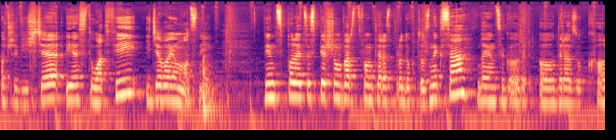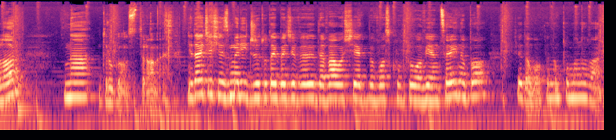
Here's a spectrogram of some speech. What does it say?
oczywiście jest łatwiej i działają mocniej. Więc polecę z pierwszą warstwą teraz produktu z NYXa, dającego od, od razu kolor, na drugą stronę. Nie dajcie się zmylić, że tutaj będzie wydawało się, jakby włosków było więcej, no bo wiadomo, będą pomalowane.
